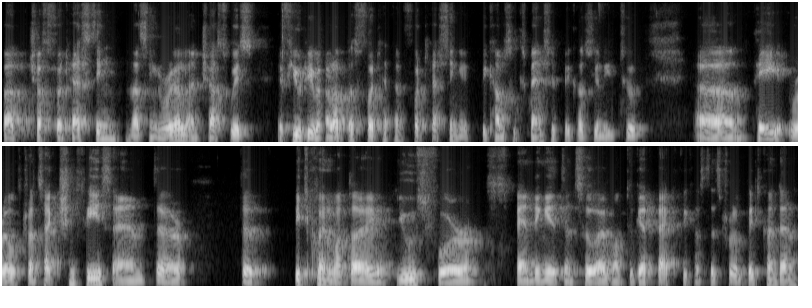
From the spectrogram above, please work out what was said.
but just for testing, nothing real, and just with a few developers for for testing. It becomes expensive because you need to uh, pay real transaction fees, and uh, the Bitcoin what I use for spending it, and so I want to get back because that's real Bitcoin then.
